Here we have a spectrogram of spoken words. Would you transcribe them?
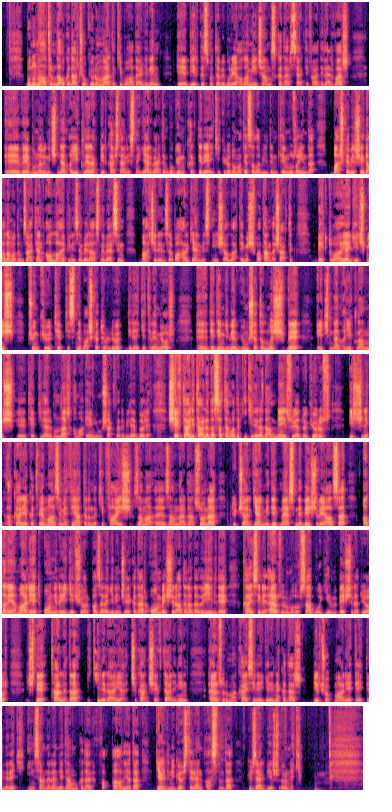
Bunun altında o kadar çok yorum vardı ki bu haberlerin. Bir kısmı tabii buraya alamayacağımız kadar sert ifadeler var e, ve bunların içinden ayıklayarak birkaç tanesine yer verdim. Bugün 40 liraya 2 kilo domates alabildim Temmuz ayında. Başka bir şey de alamadım zaten. Allah hepinizin belasını versin. Bahçelerinize bahar gelmesin inşallah demiş. Vatandaş artık bedduaya geçmiş. Çünkü tepkisini başka türlü dile getiremiyor. E, dediğim gibi yumuşatılmış ve içinden ayıklanmış e, tepkiler bunlar ama en yumuşakları bile böyle. Şeftali tarlada satamadık 2 liradan mey suya döküyoruz işçilik, akaryakıt ve malzeme fiyatlarındaki fahiş zama, e, zamlardan sonra tüccar gelmedi. Mersin'de 5 liraya alsa Adana'ya maliyet 10 lirayı geçiyor. Pazara gelinceye kadar 15 lira Adana'da değil de Kayseri, Erzurum olursa bu 25 lira diyor. İşte tarlada 2 liraya çıkan şeftalinin Erzurum'a, Kayseri'ye gelene kadar birçok maliyet de eklenerek insanlara neden bu kadar pahalıya da geldiğini gösteren aslında güzel bir örnek.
